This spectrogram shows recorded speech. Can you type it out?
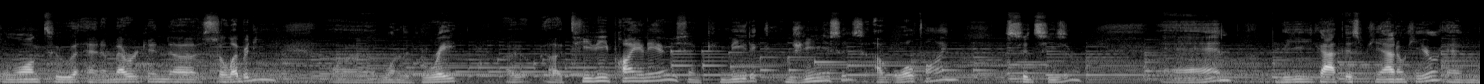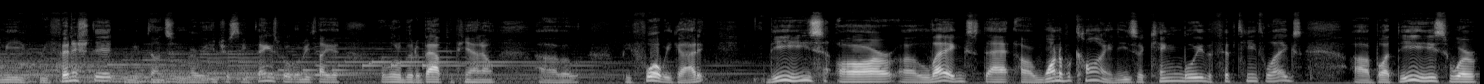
belonged to an American uh, celebrity, uh, one of the great TV pioneers and comedic geniuses of all time, Sid Caesar. And we got this piano here and we, we finished it. We've done some very interesting things, but let me tell you a little bit about the piano before we got it. These are uh, legs that are one of a kind. These are King Louis the 15th legs, uh, but these were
